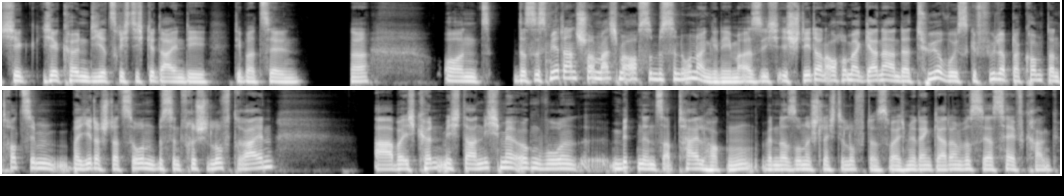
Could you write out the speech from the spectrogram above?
hier, hier können die jetzt richtig gedeihen, die, die Bazillen. Ne? Und das ist mir dann schon manchmal auch so ein bisschen unangenehmer. Also ich, ich stehe dann auch immer gerne an der Tür, wo ich das Gefühl habe, da kommt dann trotzdem bei jeder Station ein bisschen frische Luft rein aber ich könnte mich da nicht mehr irgendwo äh, mitten ins Abteil hocken, wenn da so eine schlechte Luft ist, weil ich mir denke, ja, dann wirst du ja safe krank.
